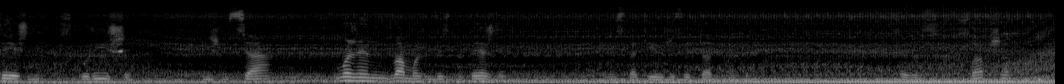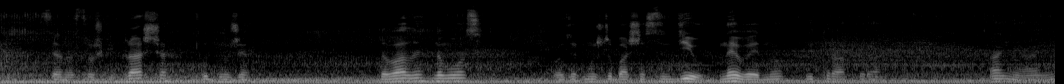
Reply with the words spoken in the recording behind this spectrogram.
тижні скоріше, ніж ця. Може не два, може десь на тиждень. Ось такий результат має. Це у слабша. Це у нас трошки краще. Тут ми вже давали навоз. Ось як можете бачити, слідів не видно від трактора. Ані, ані.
